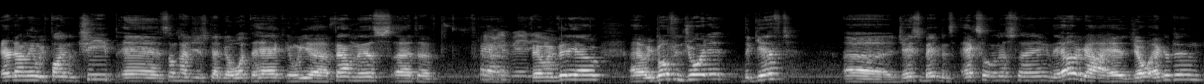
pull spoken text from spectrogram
every now and then we find them cheap, and sometimes you just gotta go, what the heck? And we uh, found this at the Family uh, video. Family video. Uh, we both enjoyed it. The gift. Uh, Jason Bateman's excellent in this thing. The other guy, uh, Joel Edgerton.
